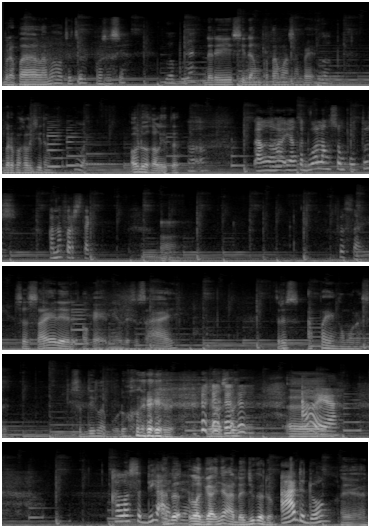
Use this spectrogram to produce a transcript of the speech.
Berapa lama waktu itu prosesnya? dua bulan Dari sidang pertama sampai dua bulan berapa kali sidang? dua Oh dua kali itu. Heeh. yang, yang kedua langsung putus karena first take Hmm. selesai Selesai dari, oke ini udah selesai. Terus apa yang kamu rasain? Sedih lah bodoh. Nggak, maksudnya, eh, apa ya kalau sedih Ada ada leganya ada juga dong. ada dong Iya kan?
